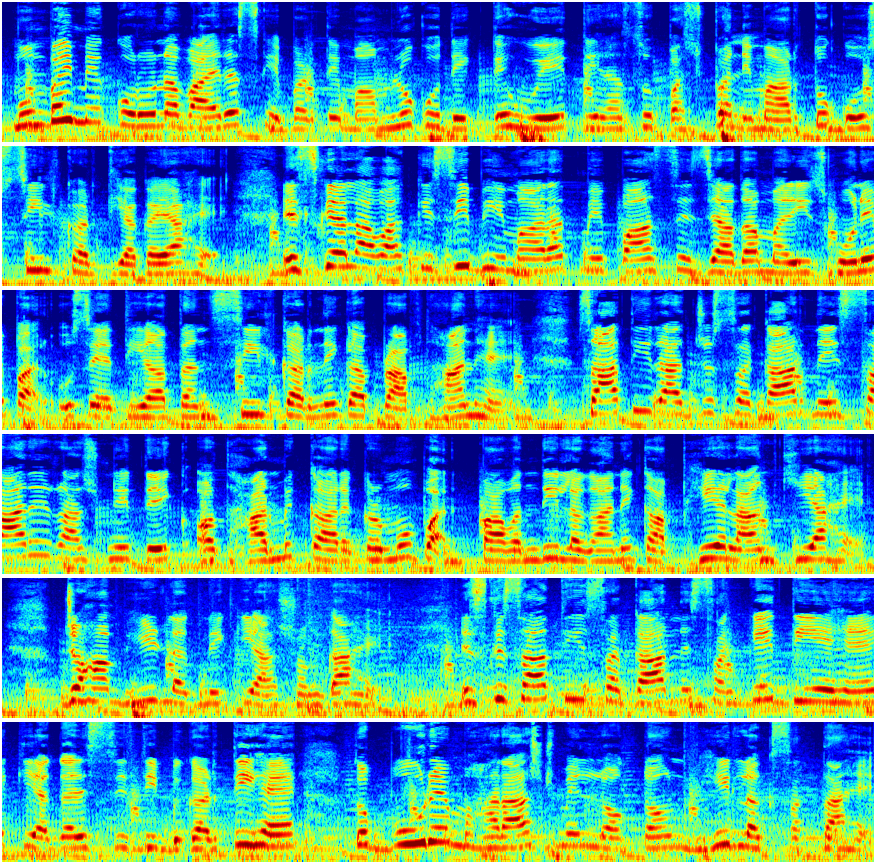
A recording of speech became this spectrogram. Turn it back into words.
मुंबई में कोरोना वायरस के बढ़ते मामलों को देखते हुए 1355 इमारतों को सील कर दिया गया है। इसके अलावा किसी भी इमारत में पाँच से ज़्यादा मरीज़ होने पर उसे एहतियातन सील करने का प्रावधान है। साथ ही राज्य सरकार ने सारे राजनीतिक और धार्मिक कार्यक्रमों पर पाबंदी लगाने का भी ऐलान किया है, जहाँ भीड़ लगने की आशंका है। इसके साथ ही सरकार ने संकेत दिए हैं कि अगर स्थिति बिगड़ती है तो पूरे महाराष्ट्र में लॉकडाउन भी लग सकता है।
